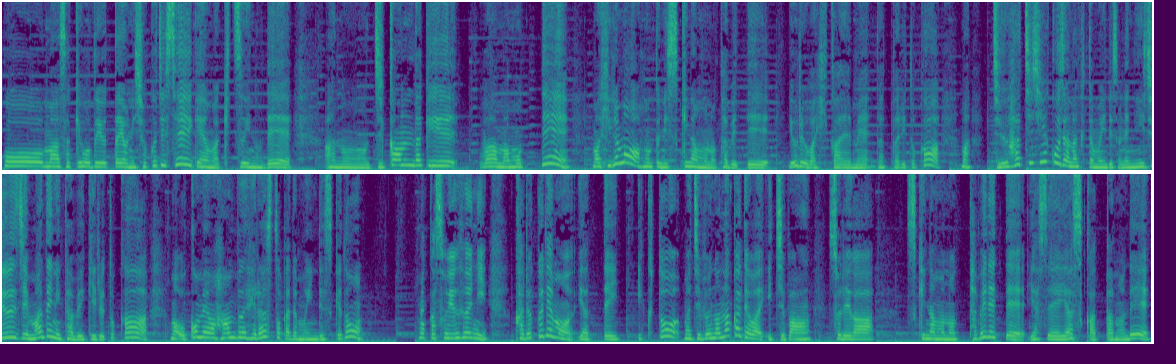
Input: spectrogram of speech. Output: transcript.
こう、まあ先ほど言ったように食事制限はきついので、あの、時間だけは守って、まあ昼間は本当に好きなもの食べて、夜は控えめだったりとか、まあ18時以降じゃなくてもいいですよね。20時までに食べきるとか、まあお米を半分減らすとかでもいいんですけど、なんかそういうふうに軽くでもやっていくと、まあ自分の中では一番それが好きなもの食べれて痩せやすかったので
